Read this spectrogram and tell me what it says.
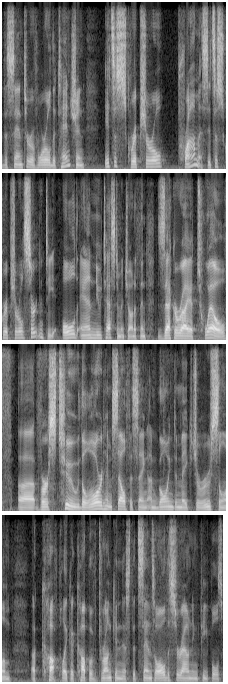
the center of world attention, it's a scriptural promise. It's a scriptural certainty, Old and New Testament. Jonathan, Zechariah 12, uh, verse 2, the Lord Himself is saying, "I'm going to make Jerusalem." A cup, like a cup of drunkenness that sends all the surrounding peoples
